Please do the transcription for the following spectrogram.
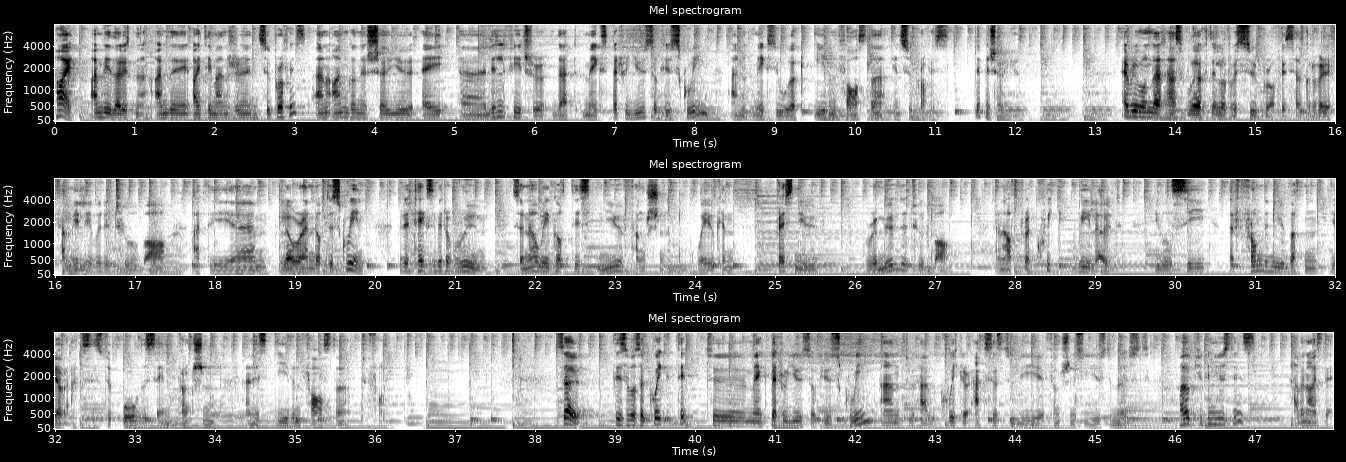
Hi, I'm Vidar Utne. I'm the IT manager in SuperOffice and I'm going to show you a, a little feature that makes better use of your screen and makes you work even faster in SuperOffice. Let me show you. Everyone that has worked a lot with SuperOffice has got very familiar with the toolbar at the um, lower end of the screen, but it takes a bit of room. So now we got this new function where you can press new, remove the toolbar, and after a quick reload, you will see that from the new button you have access to all the same function and it's even faster to find. So this was a quick tip to make better use of your screen and to have quicker access to the functions you use the most. I hope you can use this. Have a nice day.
